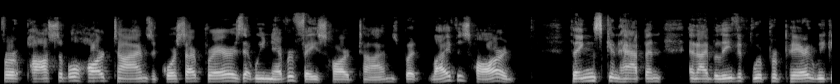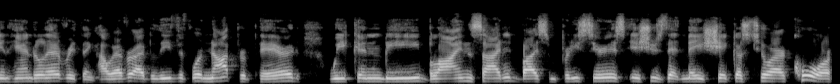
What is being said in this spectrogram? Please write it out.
for possible hard times. Of course, our prayer is that we never face hard times, but life is hard. Things can happen, and I believe if we're prepared, we can handle everything. However, I believe if we're not prepared, we can be blindsided by some pretty serious issues that may shake us to our core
